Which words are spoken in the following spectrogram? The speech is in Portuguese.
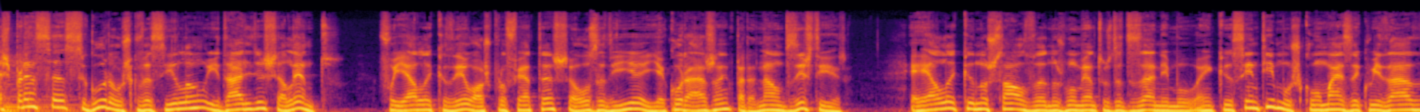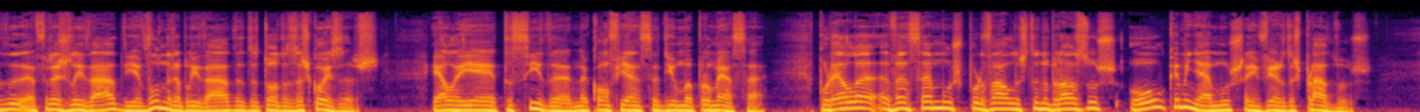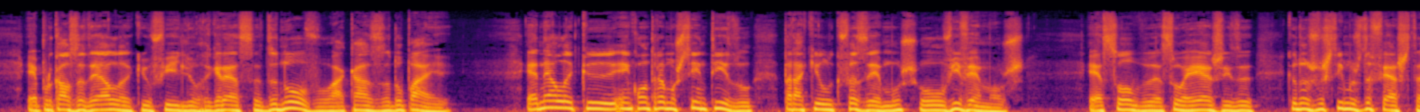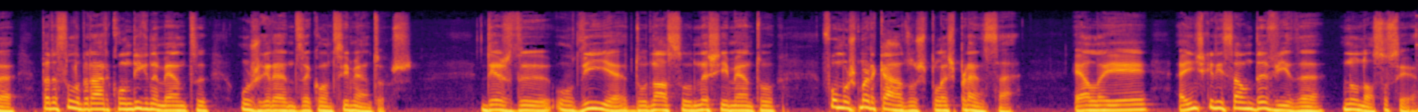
esperança segura os que vacilam e dá-lhes alento. Foi ela que deu aos profetas a ousadia e a coragem para não desistir. É ela que nos salva nos momentos de desânimo em que sentimos com mais acuidade a fragilidade e a vulnerabilidade de todas as coisas. Ela é tecida na confiança de uma promessa. Por ela avançamos por vales tenebrosos ou caminhamos em verdes prados. É por causa dela que o filho regressa de novo à casa do pai. É nela que encontramos sentido para aquilo que fazemos ou vivemos. É sob a sua égide que nos vestimos de festa para celebrar condignamente os grandes acontecimentos. Desde o dia do nosso nascimento, fomos marcados pela esperança. Ela é a inscrição da vida no nosso ser.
